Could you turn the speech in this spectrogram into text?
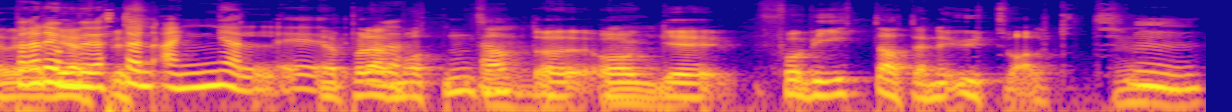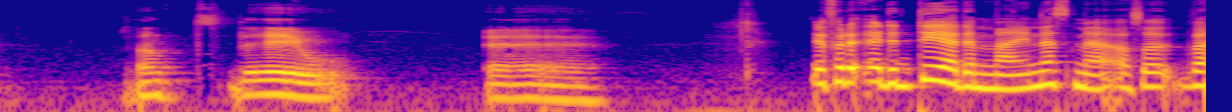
bare det å møte en engel i- ja, på den måten. Ja. Sant? Og, og mm. få vite at en er utvalgt. Mm. Sant? Det er jo eh, Ja, for det, Er det det det menes med? Altså, Vær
